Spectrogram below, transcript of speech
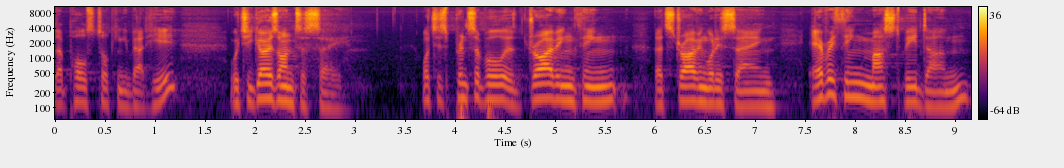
that Paul's talking about here, which he goes on to say. What's his principle? A driving thing that's driving what he's saying. Everything must be done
